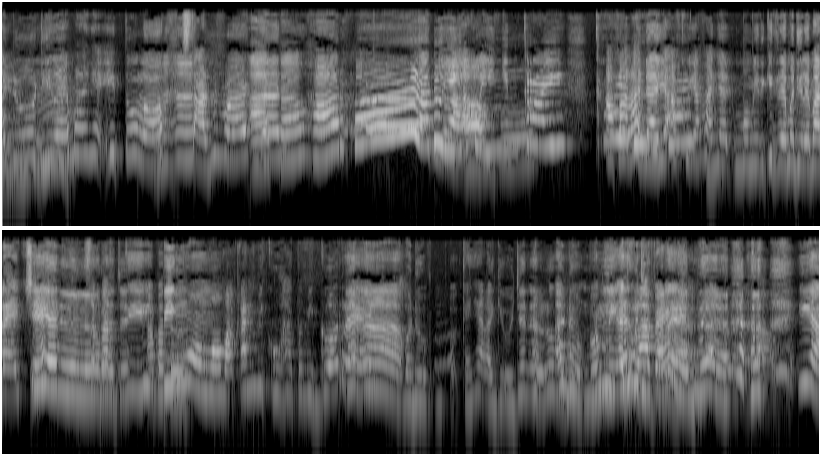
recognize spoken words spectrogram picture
Aduh, dilemanya itu loh. Heeh. Stanford dan atau Harvard? Aduh Ya aku ingin cry apalah daya aku yang hanya memiliki dilema-dilema receh. Iya, dilema seperti receh. Apa tuh? bingung mau makan mie kuah atau mie goreng. Eh, waduh, kayaknya lagi hujan eh, lu Aduh, mie, kan aduh, jadi lapar ya. pengen. iya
